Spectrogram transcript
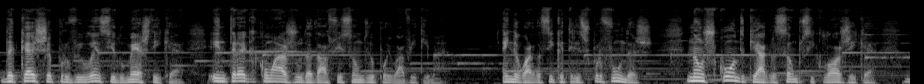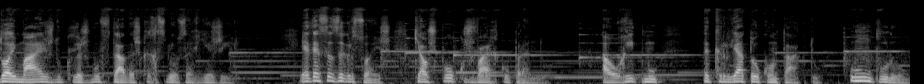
da queixa por violência doméstica, entregue com a ajuda da Associação de Apoio à Vítima. Ainda guarda cicatrizes profundas. Não esconde que a agressão psicológica dói mais do que as bufetadas que recebeu sem reagir. É dessas agressões que aos poucos vai recuperando. Ao ritmo a que reata o contacto, um por um,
